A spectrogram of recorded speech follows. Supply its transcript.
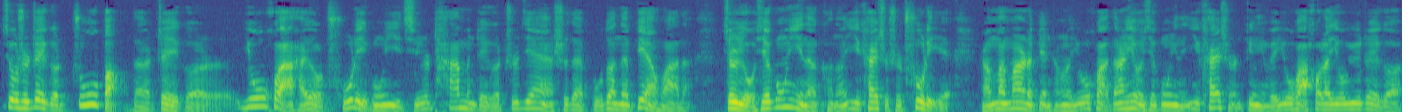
就是这个珠宝的这个优化还有处理工艺，其实它们这个之间啊是在不断的变化的。就是有些工艺呢，可能一开始是处理，然后慢慢的变成了优化。当然，也有一些工艺呢，一开始定义为优化，后来由于这个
